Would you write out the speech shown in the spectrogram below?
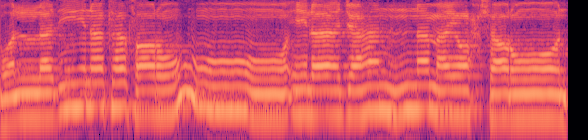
والذين كفروا إلى جهنم يحشرون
